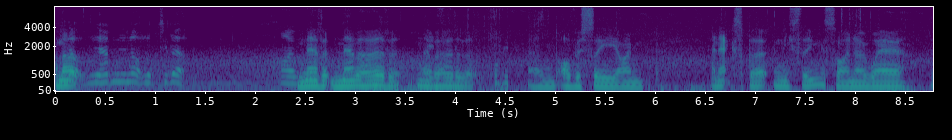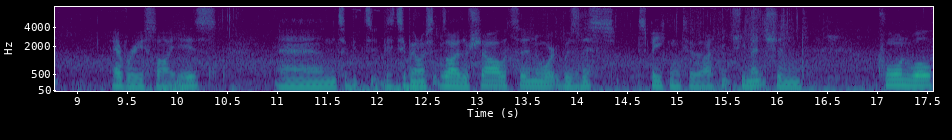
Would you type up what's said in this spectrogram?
You, not, you haven't not looked it up. Never, never heard of it. Never heard of it. And obviously, I'm an expert in these things, so I know where every site is. And to be, to to be honest, it was either charlatan or it was this speaking to her. I think she mentioned Cornwall.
